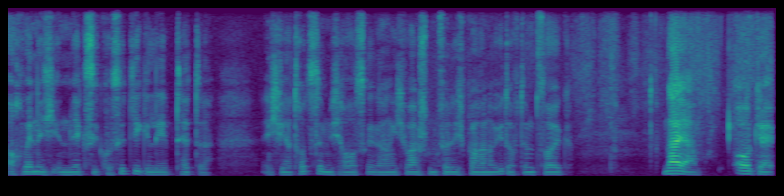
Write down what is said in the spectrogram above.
auch wenn ich in Mexico City gelebt hätte. Ich wäre trotzdem nicht rausgegangen. Ich war schon völlig paranoid auf dem Zeug. Naja, okay.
